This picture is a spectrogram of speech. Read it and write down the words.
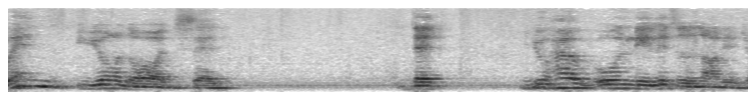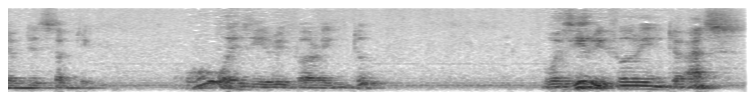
When your Lord said that you have only little knowledge of this subject, who was he referring to? Was he referring to us,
